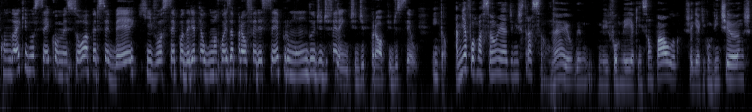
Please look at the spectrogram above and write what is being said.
Quando é que você começou a perceber que você poderia ter alguma coisa para oferecer para o mundo de diferente, de próprio, de seu? Então, a minha formação é administração, né? Eu me formei aqui em São Paulo, cheguei aqui com 20 anos,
